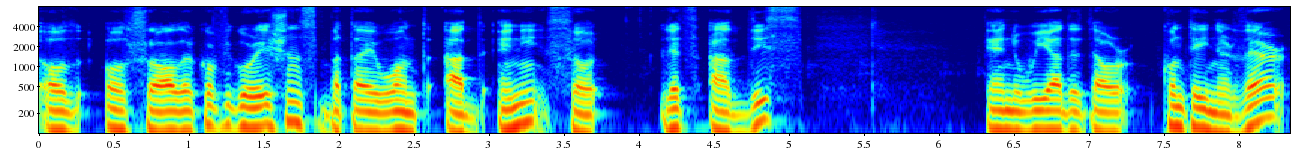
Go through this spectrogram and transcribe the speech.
also other configurations but I won't add any. So let's add this. And we added our container there.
